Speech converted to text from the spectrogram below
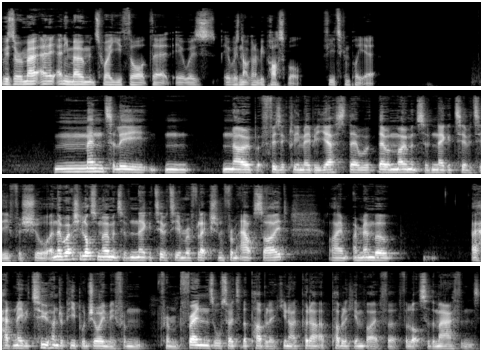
was there any, any moments where you thought that it was it was not going to be possible for you to complete it? Mentally, n- no, but physically, maybe yes. There were there were moments of negativity for sure, and there were actually lots of moments of negativity and reflection from outside. I, I remember I had maybe 200 people join me from from friends, also to the public. You know, I'd put out a public invite for, for lots of the marathons.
